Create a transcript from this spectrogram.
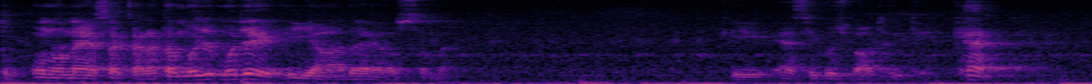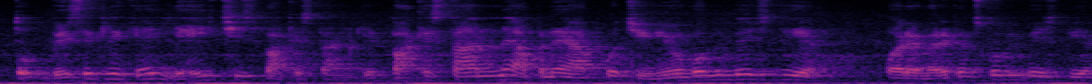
तो उन्होंने ऐसा करा था। मुझे मुझे याद आया उस समय। कि ऐसी कुछ बात हुई थी। खैर तो बेसिकली क्या यही चीज़ पाकिस्तान की पाकिस्तान ने अपने आप को चीनियों को भी बेच दिया और अमेरिकन को भी बेच दिया।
